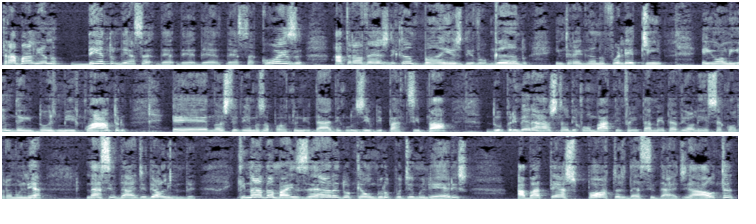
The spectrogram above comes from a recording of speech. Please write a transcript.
trabalhando dentro dessa, de- de- de- dessa coisa através de campanhas, divulgando, entregando folhetim. Em Olinda, em 2004, eh, nós tivemos a oportunidade, inclusive, de participar do primeiro arrastão de combate e enfrentamento à violência contra a mulher na cidade de Olinda, que nada mais era do que um grupo de mulheres a bater as portas da cidade alta,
